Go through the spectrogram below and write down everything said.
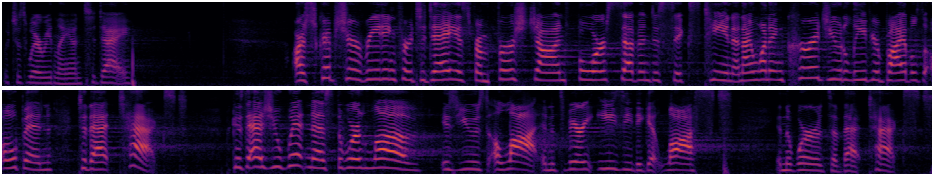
which is where we land today. Our scripture reading for today is from 1 John 4 7 to 16, and I want to encourage you to leave your Bibles open to that text. Because as you witness, the word love is used a lot, and it's very easy to get lost in the words of that text.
